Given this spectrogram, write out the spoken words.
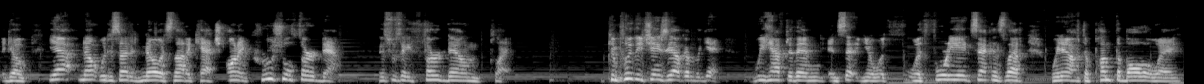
they go, yeah, no, we decided no, it's not a catch on a crucial third down. This was a third down play. Completely changed the outcome of the game. We have to then instead, you know, with with 48 seconds left, we now have to punt the ball away.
